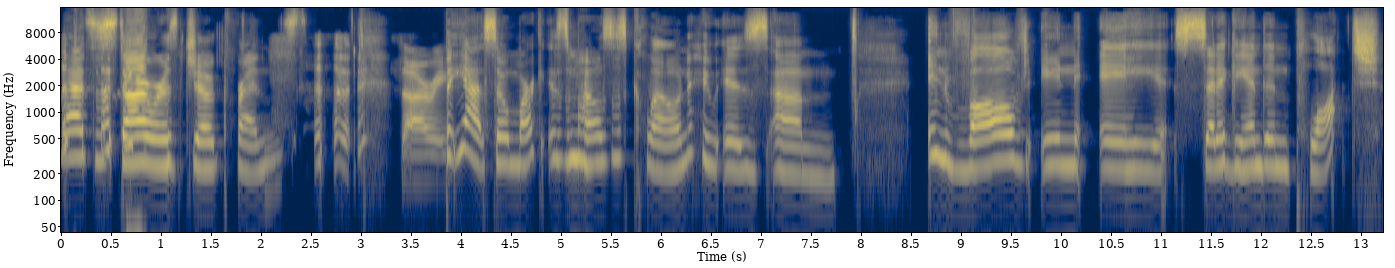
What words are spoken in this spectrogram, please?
That's a Star Wars joke, friends. Sorry. But yeah, so Mark is Miles's clone who is um involved in a Cetagandan plot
